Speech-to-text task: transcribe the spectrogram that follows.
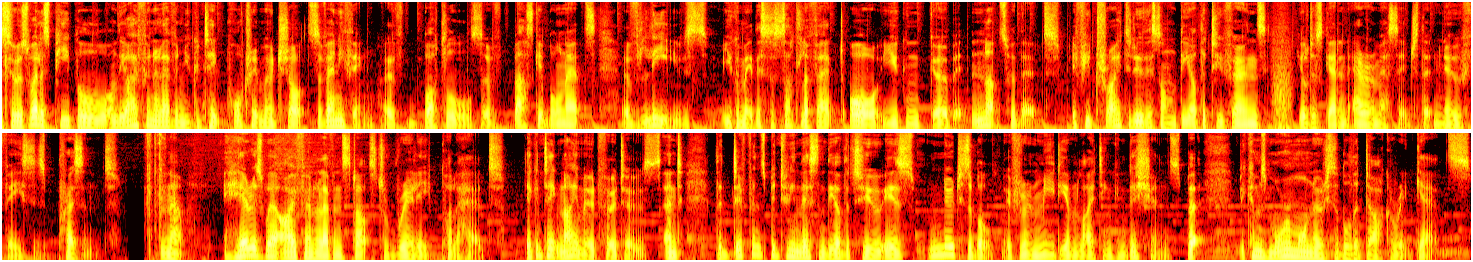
So as well as people, on the iPhone 11 you can take portrait mode shots of anything, of bottles, of basketball nets, of leaves. You can make this a subtle effect, or you can go a bit nuts with it. If you try to do this on the other two phones, you'll just get an error message that no face is present. Now, here is where iPhone 11 starts to really pull ahead. It can take night mode photos, and the difference between this and the other two is noticeable if you're in medium lighting conditions, but becomes more and more noticeable the darker it gets.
